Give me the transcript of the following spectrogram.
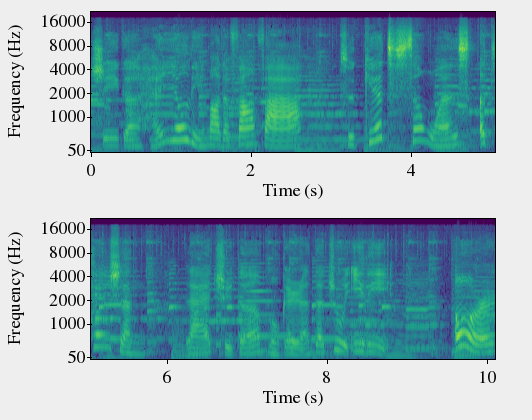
是一个很有礼貌的方法，to get someone's attention，来取得某个人的注意力，or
